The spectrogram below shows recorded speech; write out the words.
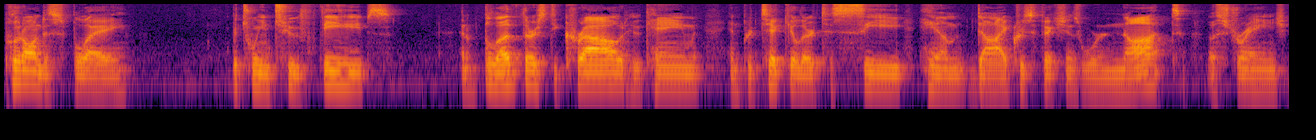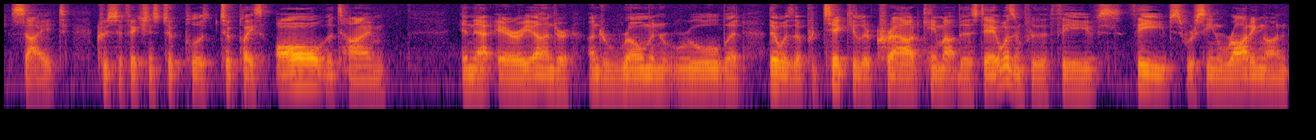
put on display between two thieves and a bloodthirsty crowd who came in particular to see him die. Crucifixions were not a strange sight. Crucifixions took, took place all the time in that area under, under Roman rule, but there was a particular crowd came out this day. It wasn't for the thieves. Thieves were seen rotting on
